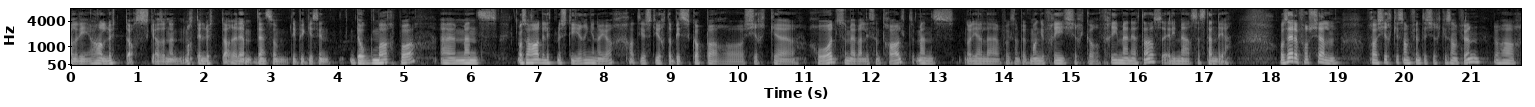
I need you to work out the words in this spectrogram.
Eller de har luthersk altså Martin Luther er den, den som de bygger sin dogmer på. eh, mens Og så har det litt med styringen å gjøre. At de er styrt av biskoper og kirkeråd, som er veldig sentralt. Mens når det gjelder f.eks. mange frikirker og frimenigheter, så er de mer selvstendige. Og så er det forskjell fra kirkesamfunn til kirkesamfunn. Du har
